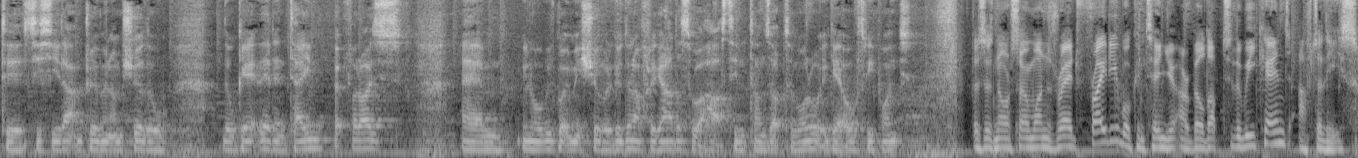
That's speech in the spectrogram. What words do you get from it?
to, to see that improvement. I'm sure they'll they'll get there in time. But for us, um, you know, we've got to make sure we're good enough, regardless of what Hearts team turns up tomorrow, to get all three points. This is North Sound One's Red Friday. We'll continue our build up to the weekend after these.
